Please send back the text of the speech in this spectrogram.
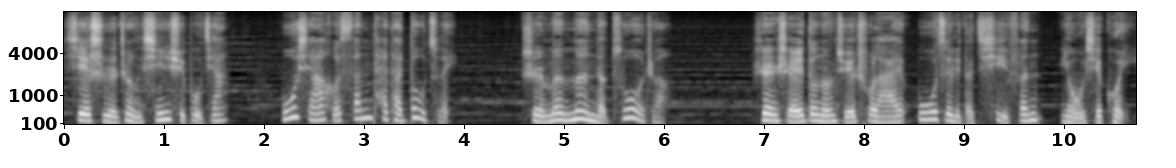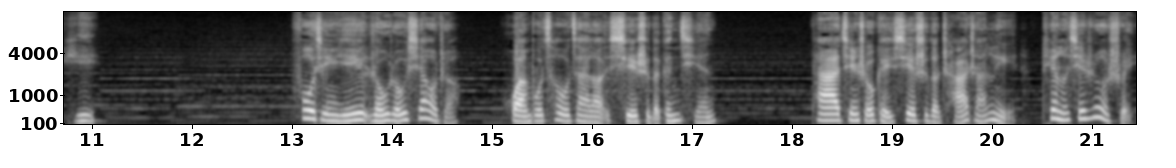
谢氏正心绪不佳，无暇和三太太斗嘴，只闷闷的坐着，任谁都能觉出来屋子里的气氛有些诡异。傅锦仪柔柔笑着，缓步凑在了谢氏的跟前，她亲手给谢氏的茶盏里添了些热水，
